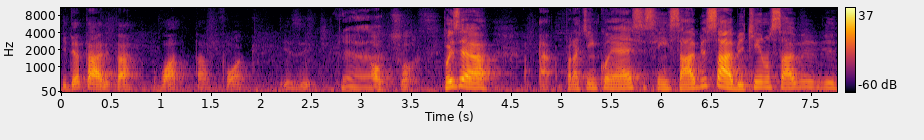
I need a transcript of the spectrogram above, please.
E detalhe, tá? What the fuck is it? É. Outsourcing. Pois é. A- Pra quem conhece, quem sabe, sabe. Quem não sabe,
